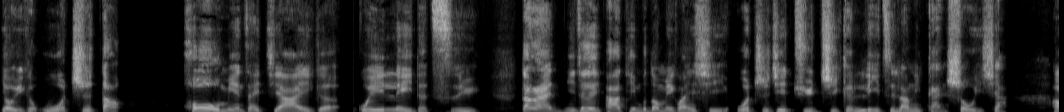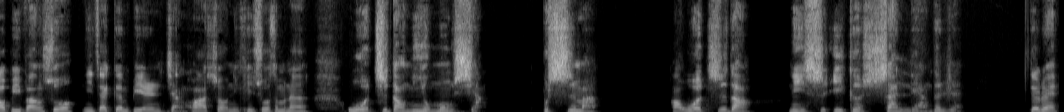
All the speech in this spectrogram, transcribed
要有一个我知道，后面再加一个归类的词语。当然，你这个怕听不懂没关系，我直接举几个例子让你感受一下。好，比方说你在跟别人讲话的时候，你可以说什么呢？我知道你有梦想，不是吗？好，我知道你是一个善良的人，对不对？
